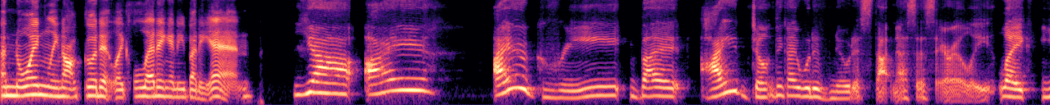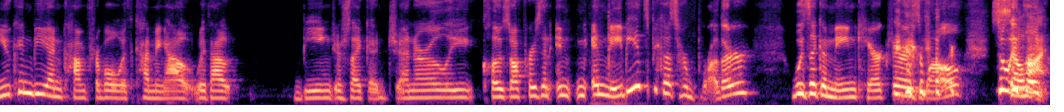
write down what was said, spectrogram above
annoyingly not good at like letting anybody in. Yeah, I I agree, but I don't think I would have noticed that necessarily. Like, you can be uncomfortable with coming out without being just like a generally closed off person. And, and maybe it's because her brother was like a main character as well. So, So it's like,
